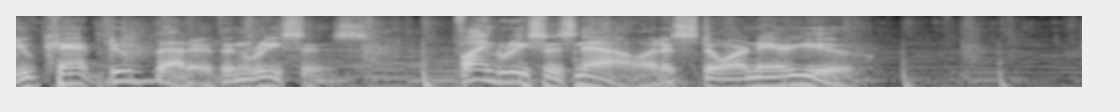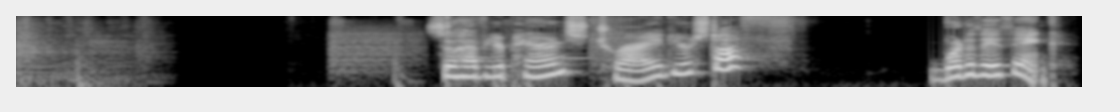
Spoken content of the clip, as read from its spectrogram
you can't do better than Reese's. Find Reese's now at a store near you. So, have your parents tried your stuff? What do they think?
